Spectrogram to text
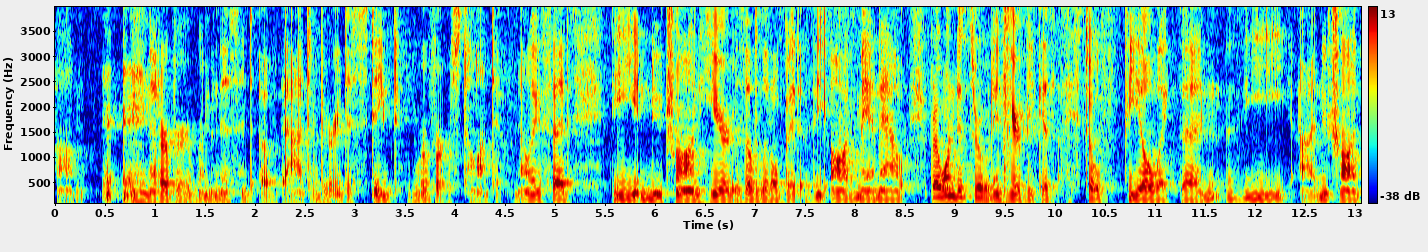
um, that are very reminiscent of that very distinct reverse Tonto. Now, like I said, the Neutron here is a little bit of the odd man out, but I wanted to throw it in here because I still feel like the, the uh, Neutron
